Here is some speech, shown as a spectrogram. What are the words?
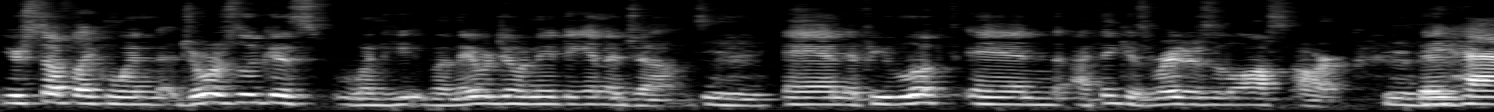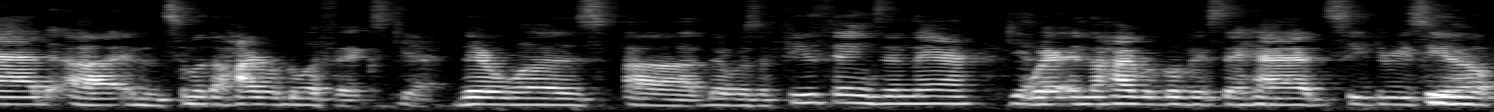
your stuff, like when George Lucas, when he when they were doing Indiana Jones, Mhm. and if you looked in, I think his Raiders of the Lost Ark, Mhm. they had uh, in some of the hieroglyphics, Yeah. there was uh, there was a few things in there Yeah. where in the hieroglyphics they had C-3PO C-3PO,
